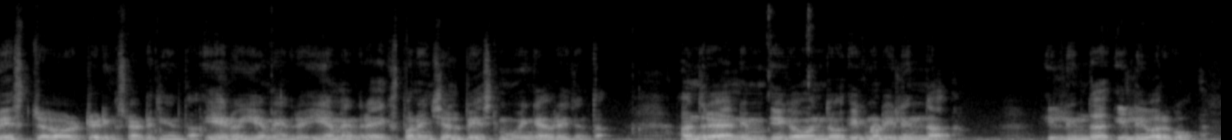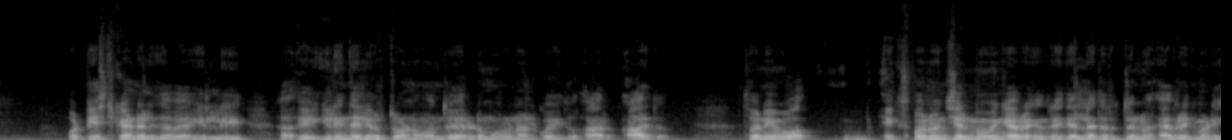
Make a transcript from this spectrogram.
based trading strategy ಅಂತ. ಏನು ಇ ಎಂ ಎ ಅಂದರೆ? ಇ ಎಂ ಎ ಅಂದರೆ ಎಕ್ಸ್ಪೊನೆನ್ಷಿಯಲ್ ಬೇಸ್ಡ್ ಮೂವಿಂಗ್ ಆ್ಯಾವ್ರೇಜ್ ಅಂತ. ಅಂದರೆ ನಿಮ್ಮ ಈಗ ಒಂದು, ಈಗ ನೋಡಿ, ಇಲ್ಲಿಂದ ಇಲ್ಲಿಂದ ಇಲ್ಲಿವರೆಗೂ ಒಟ್ಟು ಎಷ್ಟು ಕ್ಯಾಂಡಲ್ ಇದ್ದಾವೆ ಇಲ್ಲಿ ಇಲ್ಲಿಂದ ಇಲ್ಲಿವರೆಗೆ ತೋಣ ಒಂದು, ಎರಡು, ಮೂರು, ನಾಲ್ಕು, ಐದು, ಆರು ಆಯಿತು ಸೊ ನೀವು ಎಕ್ಸ್ಪೊನೆನ್ಷಿಯಲ್ ಮೂವಿಂಗ್ ಆ್ಯಾವ್ರೇಜ್ ಅಂದರೆ ಇದೆಲ್ಲದರದ್ದನ್ನು ಆ್ಯಾವ್ರೇಜ್ ಮಾಡಿ,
